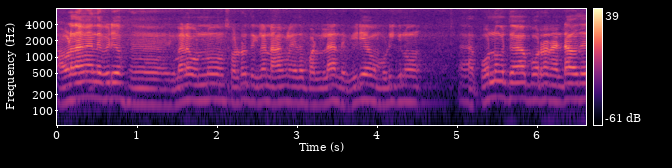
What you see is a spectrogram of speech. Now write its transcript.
அவ்வளோதாங்க இந்த வீடியோ இதுக்கு மேலே ஒன்றும் சொல்கிறதுக்கு இல்லை நாங்களும் எதுவும் பண்ணல. அந்த வீடியோவை முடிக்கணும். பொண்ணுங்கிறதுக்காக போடுறோம் ரெண்டாவது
